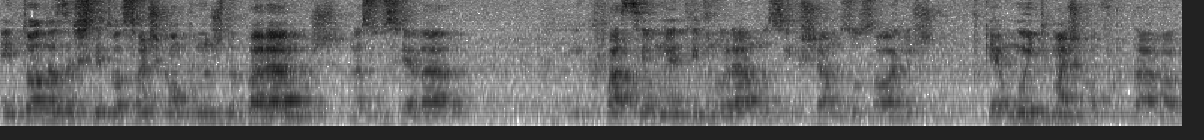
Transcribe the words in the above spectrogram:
em todas as situações com que nos deparamos na sociedade e que facilmente ignoramos e fechamos os olhos, porque é muito mais confortável,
